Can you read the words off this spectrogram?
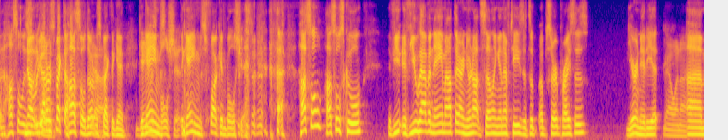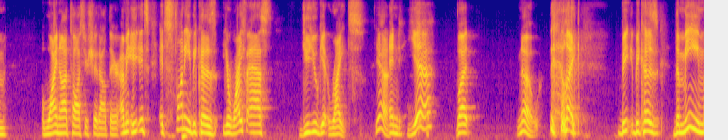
Um, hustle is no, real. you got to respect the hustle. Don't Yeah. respect the game. The Game game's bullshit. The game's fucking bullshit. hustle, hustle's cool. If you if you have a name out there and you're not selling NFTs, it's absurd prices. You're an idiot. Yeah, why not? Um, why not toss your shit out there? I mean, it- it's it's funny because your wife asked, "Do you get rights?" yeah, And yeah, but no. like be, because the meme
